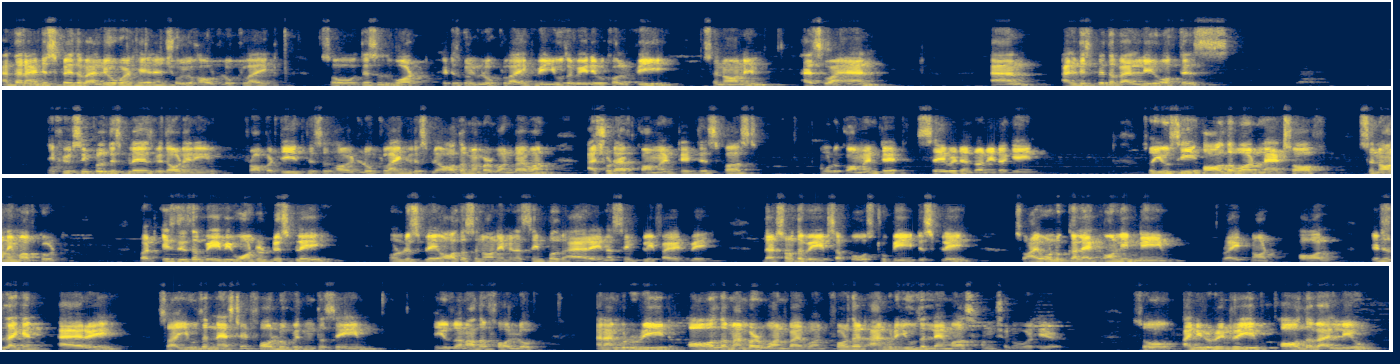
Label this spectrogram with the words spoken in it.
And then i display the value over here and show you how it look like so this is what it is going to look like. We use a variable called v synonym syn and i'll display the value of this. If you simple displays without any property this is how it look like. Display all the member one by one. I should have commented this first. I'm going to comment it save it and run it again. So you see all the word nets of synonym of good. But is this the way we want to display want to display all the synonym in a simple array in a simplified way. That's not the way it's supposed to be displayed. So i want to collect only name right? Not all. It is like an array. So i use a nested for loop within the same. Use another for loop. And I'm going to read all the member one by one. For that, I'm going to use the lemmas function over here. So I need to retrieve all the value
